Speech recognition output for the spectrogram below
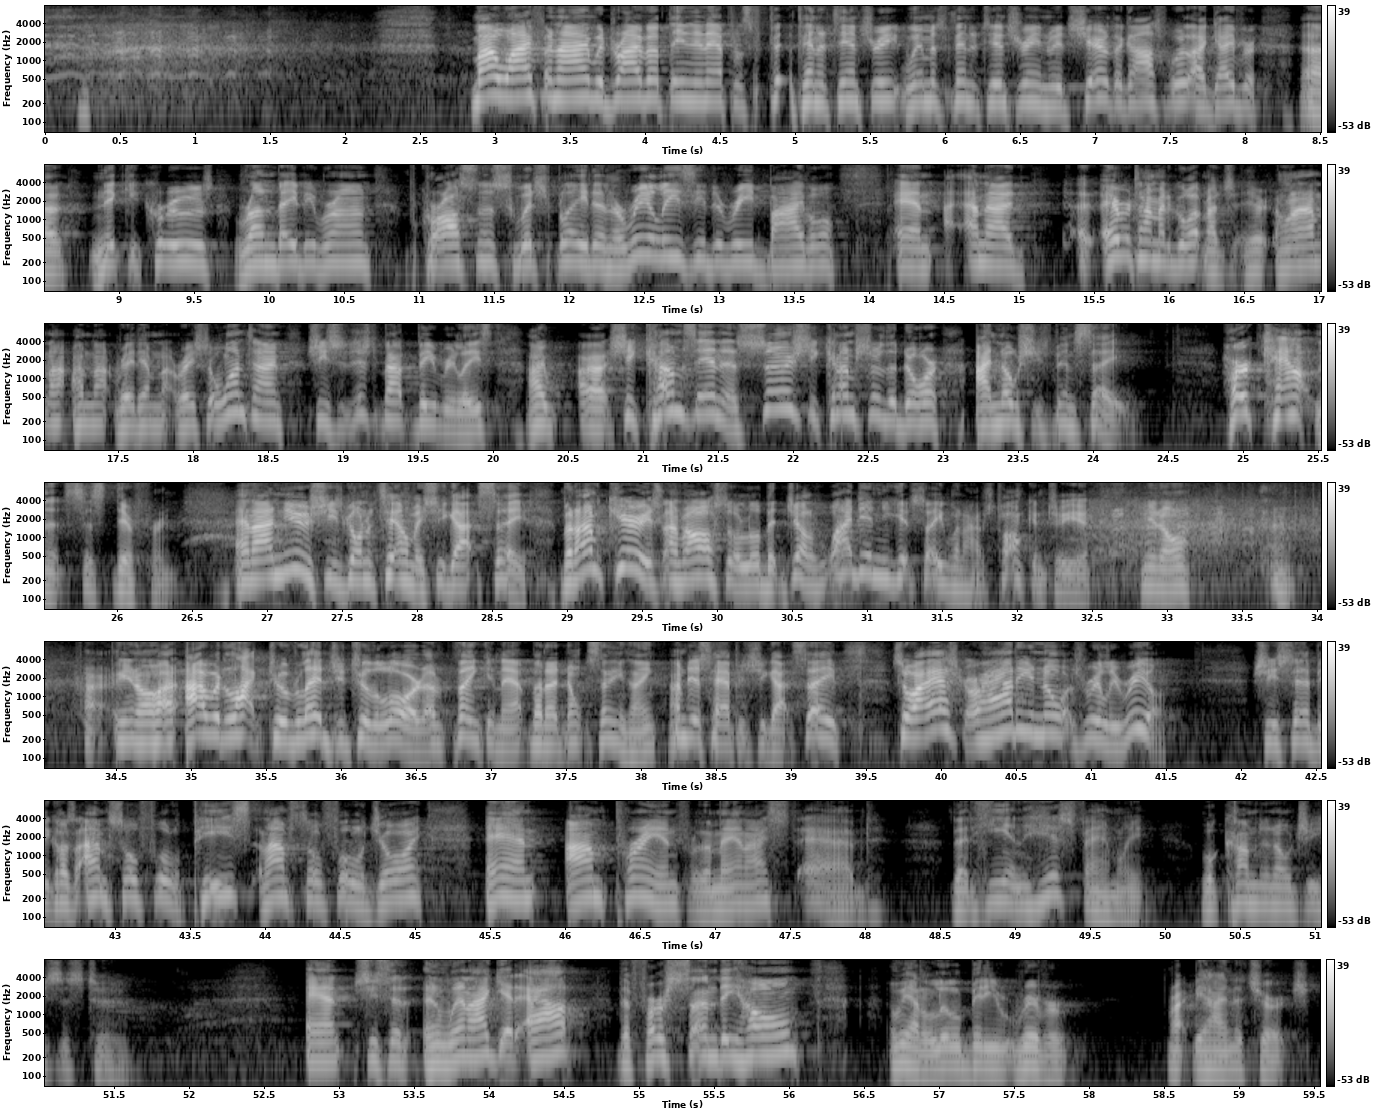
My wife and I would drive up the Indianapolis Penitentiary, Women's Penitentiary, and we'd share the gospel. I gave her uh, Nicky Cruz, Run Baby Run, Cross and the Switchblade, and a real easy to read Bible. And, and I'd, uh, every time I'd go up, I'd, I'm, not, I'm not ready, I'm not ready. So one time, she's just about to be released. I, uh, she comes in, and as soon as she comes through the door, I know she's been saved her countenance is different. And I knew she's going to tell me she got saved. But I'm curious, I'm also a little bit jealous. Why didn't you get saved when I was talking to you? You know, uh, you know, I, I, would like to have led you to the Lord. I'm thinking that, but I don't say anything. I'm just happy she got saved. So I asked her, How do you know it's really real? She said, Because I'm so full of peace and I'm so full of joy, and I'm praying for the man I stabbed that he and his family will come to know Jesus too. And she said, And when I get out, the first Sunday home, we had a little bitty river right behind the church.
